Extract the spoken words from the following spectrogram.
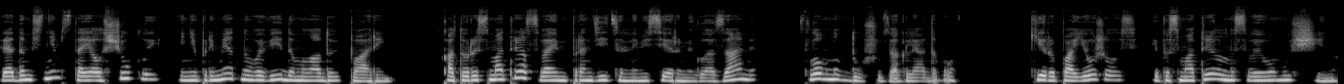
Рядом с ним стоял щуплый и неприметного вида молодой парень, который смотрел своими пронзительными серыми глазами, словно в душу заглядывал. Кира поежилась и посмотрела на своего мужчину.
